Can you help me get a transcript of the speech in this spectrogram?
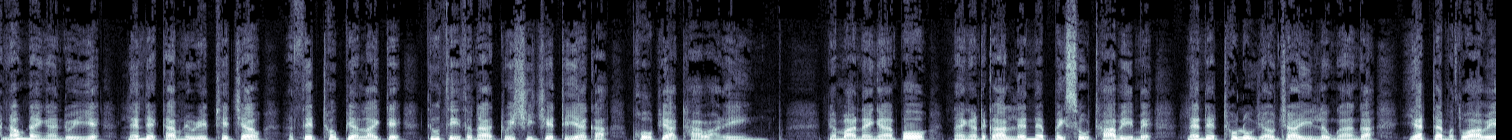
အနောက်နိုင်ငံတွေရဲ့လက်နက်ကမ္ပဏီတွေဖြစ်ကြောင်းအသစ်ထုတ်ပြန်လိုက်တဲ့သူသေသနာတွေးရှိချက်တရက်ကဖော်ပြထားပါတယ်။မြန်မာနိုင်ငံပေါ်နိုင်ငံတကာလက်နက်ပိတ်ဆို့ထားပေမဲ့လက်နက်ထုတ်လုပ်ရောင်းချရေးလုပ်ငန်းကရပ်တန့်မသွားဘဲ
